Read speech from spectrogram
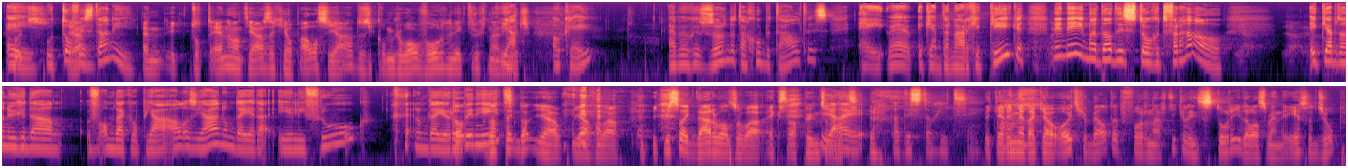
Hey, hoe tof ja. is dat niet? En ik, tot het einde van het jaar zeg je op alles ja, dus ik kom gewoon volgende week terug naar Ja, hier. oké. Hebben we gezorgd dat dat goed betaald is? Hey, wij, ik heb daarnaar gekeken. Nee, nee, maar dat is toch het verhaal? Ik heb dat nu gedaan omdat ik op ja alles ja en omdat je dat heel lief vroeg ook. En omdat je Robin dat, heet. Dat, dat, ja, ja, voilà. Ik wist dat ik daar wel zo wat extra punten ja, had. hé, dat is toch iets. Hè. Ik herinner me dat ik jou ooit gebeld heb voor een artikel in Story. Dat was mijn eerste job.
